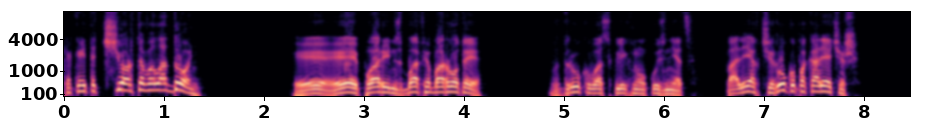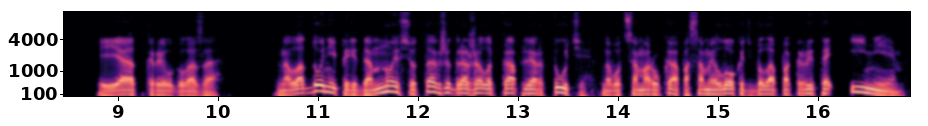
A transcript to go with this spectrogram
Какая-то чертова ладонь! «Эй, эй, парень, сбавь обороты!» Вдруг воскликнул кузнец. «Полегче, руку покалечишь!» Я открыл глаза. На ладони передо мной все так же дрожала капля ртути, но вот сама рука по самой локоть была покрыта инеем.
